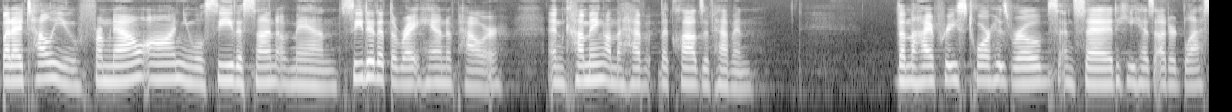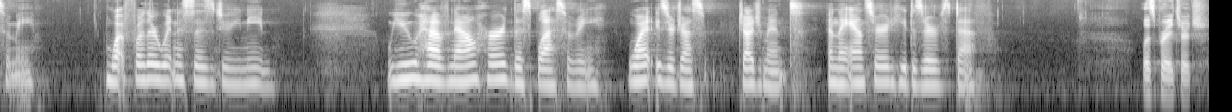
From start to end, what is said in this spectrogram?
But I tell you, from now on you will see the Son of Man seated at the right hand of power and coming on the, hev- the clouds of heaven. Then the high priest tore his robes and said, He has uttered blasphemy. What further witnesses do you need? You have now heard this blasphemy. What is your just judgment? And they answered, He deserves death. Let's pray, church.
